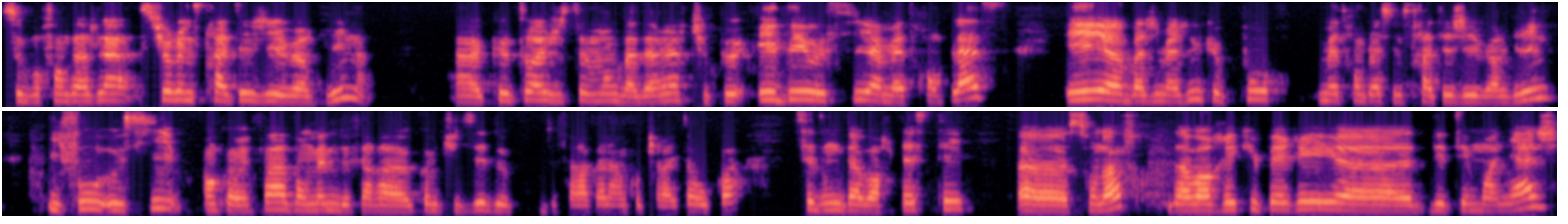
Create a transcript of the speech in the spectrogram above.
ce pourcentage-là sur une stratégie evergreen euh, que toi, justement, bah, derrière, tu peux aider aussi à mettre en place. Et bah, j'imagine que pour mettre en place une stratégie evergreen, il faut aussi, encore une fois, avant même de faire, comme tu disais, de, faire appel à un copywriter ou quoi, c'est donc d'avoir testé son offre, d'avoir récupéré des témoignages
